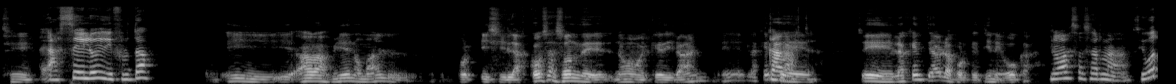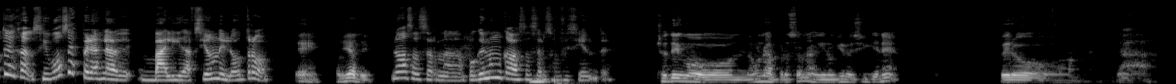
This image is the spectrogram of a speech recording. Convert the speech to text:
Sí. hacelo y disfruta. Y hagas bien o mal. por- y si las cosas son de. No, el que dirán. eh, la gente. Cagaste. Sí, la gente habla porque tiene boca. No vas a hacer nada. Si vos, te dejas- si vos esperas la validación del otro, olvídate. no vas a hacer nada, porque nunca vas a ser suficiente. Yo tengo a una persona que no quiero decir quién es, pero nada,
